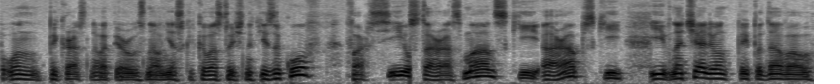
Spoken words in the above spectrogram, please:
он прекрасно, во-первых, знал несколько восточных языков, фарси, староосманский, арабский. И вначале он преподавал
